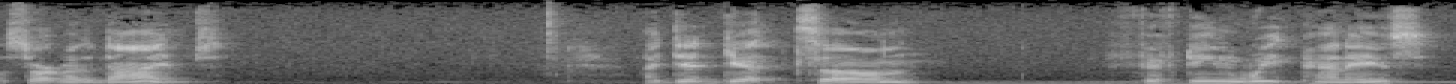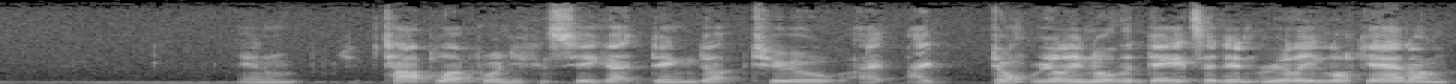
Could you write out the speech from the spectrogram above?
assortment of dimes. I did get um, 15 wheat pennies and top left one you can see got dinged up too. I, I don't really know the dates. I didn't really look at them.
